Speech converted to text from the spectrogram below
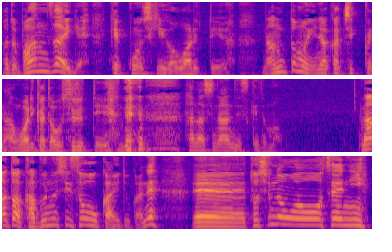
あと万歳で結婚式が終わるっていう、なんとも田舎チックな終わり方をするっていうね、話なんですけども。まあ、あとは株主総会とかね、えー、年の瀬に、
